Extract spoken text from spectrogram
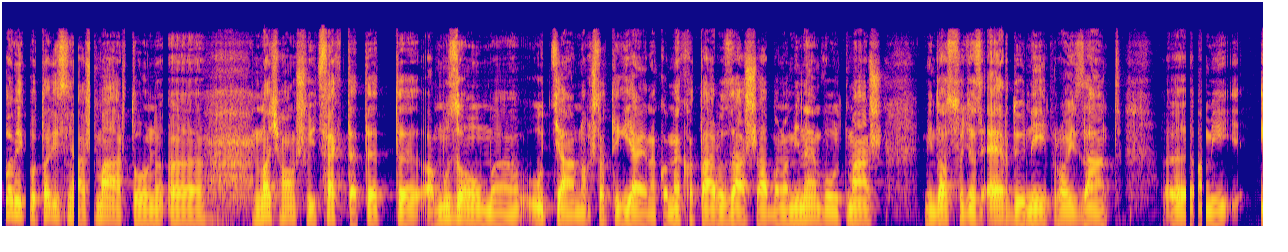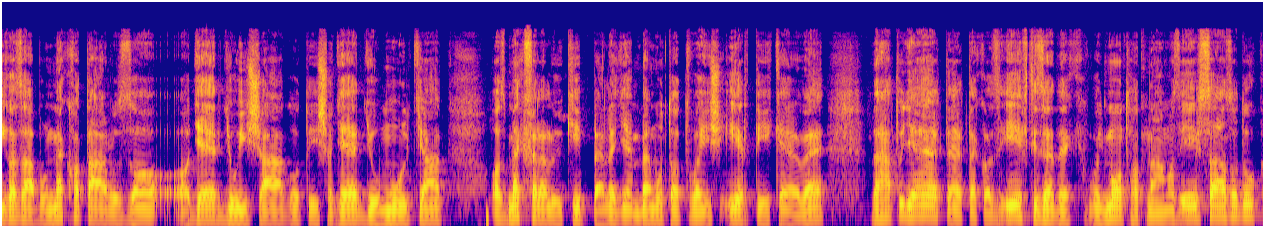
Valamikor Tarisznyás Márton ö, nagy hangsúlyt fektetett a múzeum útjának, stratégiájának a meghatározásában, ami nem volt más, mint az, hogy az erdő néprajzát, ö, ami igazából meghatározza a gyergyóiságot és a gyergyó múltját, az megfelelőképpen legyen bemutatva és értékelve, de hát ugye elteltek az évtizedek, vagy mondhatnám az évszázadok,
